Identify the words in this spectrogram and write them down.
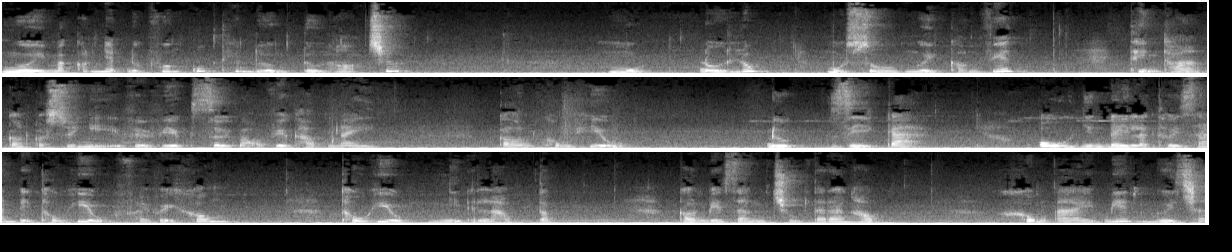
người mà con nhận được vương quốc thiên đường từ họ chứ? Một, đôi lúc, một số người con viết, thỉnh thoảng con có suy nghĩ về việc rời bỏ việc học này. Con không hiểu được gì cả. Ồ, nhưng đây là thời gian để thấu hiểu, phải vậy không? Thấu hiểu nghĩa là học tập. Con biết rằng chúng ta đang học không ai biết người cha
